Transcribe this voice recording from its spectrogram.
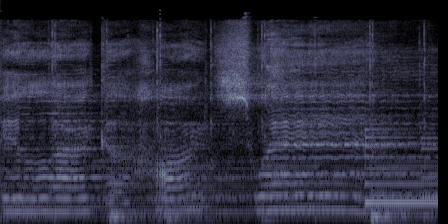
feel like a heart sweat.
